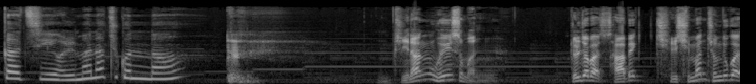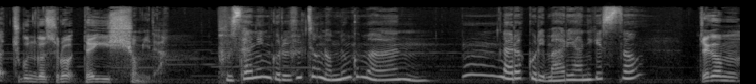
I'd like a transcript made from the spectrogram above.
지금까지 얼마나 죽었나? 지난 회수문 들잡아 470만 정도가 죽은 것으로 돼 있습니다. 부산 인구를 훌쩍 넘는구만. 음, 나라 꼴이 말이 아니겠어? 지금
